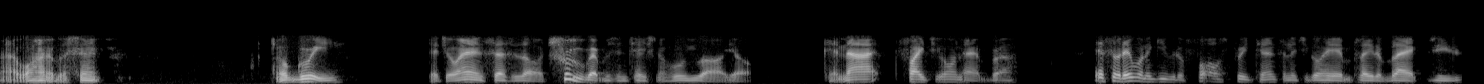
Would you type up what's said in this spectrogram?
I 100% agree that your ancestors are a true representation of who you are, yo. Cannot fight you on that, bro. And so they want to give you the false pretense and let you go ahead and play the black Jesus.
